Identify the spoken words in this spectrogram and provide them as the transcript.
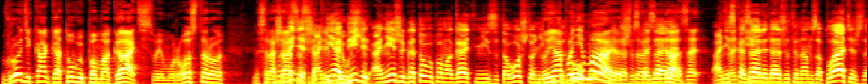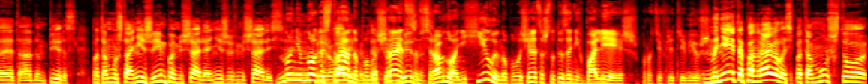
вроде как готовы помогать своему ростеру сражаться ну, видишь, с они обидели, они же готовы помогать не из-за того, что они Ну я добрые. понимаю, они даже что сказали, они, да, за, Они за сказали деньги. даже, ты нам заплатишь за это, Адам Пирс, потому что они же им помешали, они же вмешались. Ну, э, немного странно получается. Все равно они хилы, но получается, что ты за них болеешь против Retribution. Мне это понравилось, потому что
